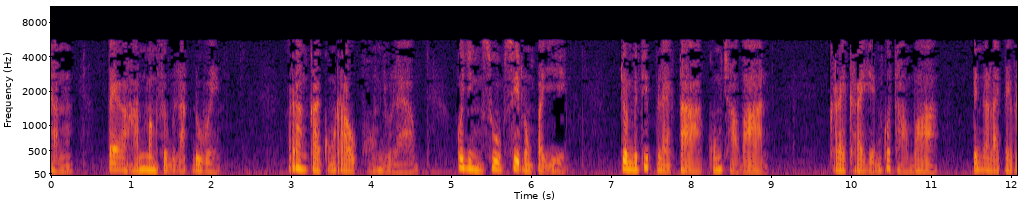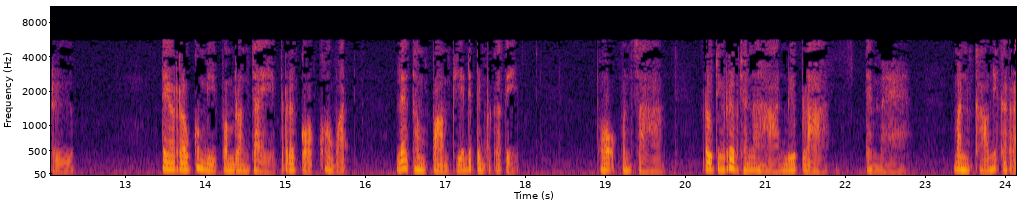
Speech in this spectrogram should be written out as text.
ฉันแต่อาหารมังสวิรัตด้วย ร่างกายของเราผอมอยู่แล้ว ก็ยิ่งสูบซีดลงไปอีก จนเป็นที่แปลกตาของชาวบ้าน ใครๆเห็นก็ถามว่าเป็นอะไรไปหรือ แต่เราก็มีกำลังใจประกอบข้อวัด และทำความเพียรได้เป็นปกติ พอพรรษาเราจึงเริ่มฉันอาหารเนื้อปลา แต่แหมมันขาวนี่กระไร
